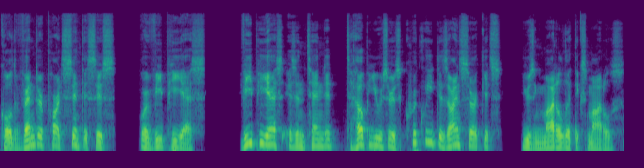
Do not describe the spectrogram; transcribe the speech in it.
called Vendor Part Synthesis, or VPS. VPS is intended to help users quickly design circuits using Modelithics models.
